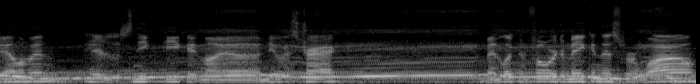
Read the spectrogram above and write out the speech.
gentlemen. Here's a sneak peek at my uh, newest track. Been looking forward to making this for a while.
